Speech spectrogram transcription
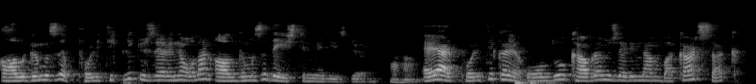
algımızı, politiklik üzerine olan algımızı değiştirmeliyiz diyorum. Hı hı. Eğer politikaya olduğu kavram üzerinden bakarsak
